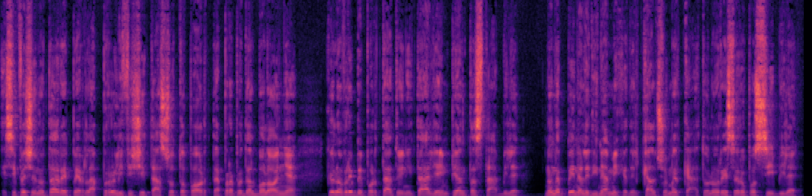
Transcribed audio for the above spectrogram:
e si fece notare per la prolificità sotto porta proprio dal Bologna, che lo avrebbe portato in Italia in pianta stabile non appena le dinamiche del calciomercato lo resero possibile.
